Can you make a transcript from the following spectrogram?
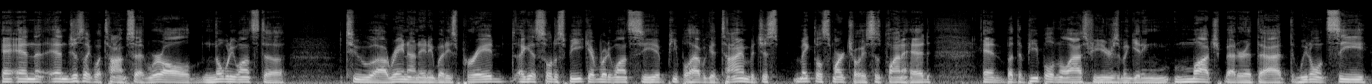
And, and and just like what Tom said, we're all nobody wants to to uh, rain on anybody's parade, I guess so to speak. Everybody wants to see people have a good time, but just make those smart choices, plan ahead. And but the people in the last few years have been getting much better at that. We don't see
